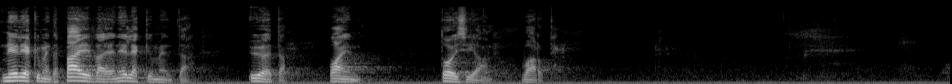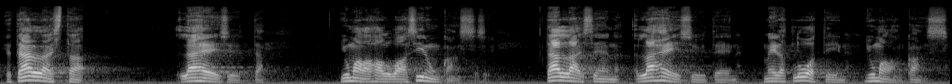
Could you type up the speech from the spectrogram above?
40 päivää ja 40 yötä vain toisiaan varten. Ja tällaista läheisyyttä Jumala haluaa sinun kanssasi. Tällaiseen läheisyyteen meidät luotiin Jumalan kanssa.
